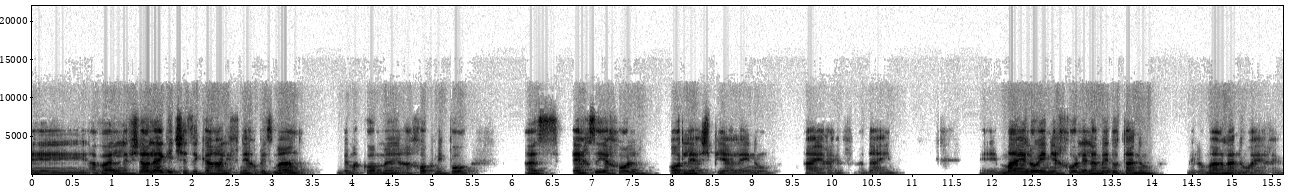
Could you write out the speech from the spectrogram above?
אה, אבל אפשר להגיד שזה קרה לפני הרבה זמן, במקום אה, רחוק מפה, אז איך זה יכול עוד להשפיע עלינו הערב, עדיין? אה, מה אלוהים יכול ללמד אותנו ולומר לנו הערב?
